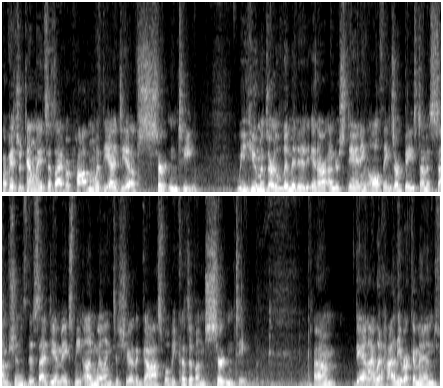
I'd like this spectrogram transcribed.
Okay, so Tenley says, I have a problem with the idea of certainty. We humans are limited in our understanding. All things are based on assumptions. This idea makes me unwilling to share the gospel because of uncertainty. Um, Dan, I would highly recommend,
